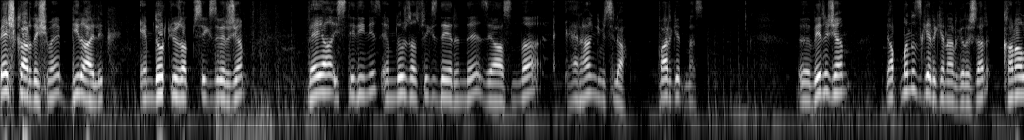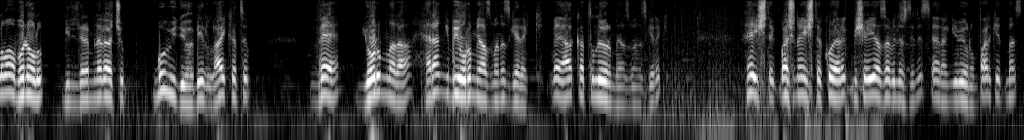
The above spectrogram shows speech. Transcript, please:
5 kardeşime 1 aylık M468 vereceğim. Veya istediğiniz M468 değerinde ziyasında herhangi bir silah. Fark etmez. Ee, vereceğim. Yapmanız gereken arkadaşlar kanalıma abone olup bildirimleri açıp bu videoya bir like atıp ve yorumlara herhangi bir yorum yazmanız gerek veya katılıyorum yazmanız gerek. Hashtag başına hashtag koyarak bir şey yazabilirsiniz. Herhangi bir yorum fark etmez.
